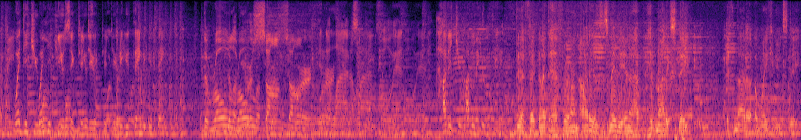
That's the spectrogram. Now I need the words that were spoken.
I mean, what did you what want did you music want to do? to What, do? what do you think What do you think the role the of role your of your songs songs were in the were in lives the of lives people, of and people, and how did you how did make you feel? the effect I like to have for it on audience is maybe in a hypnotic state, if not an awakening state,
